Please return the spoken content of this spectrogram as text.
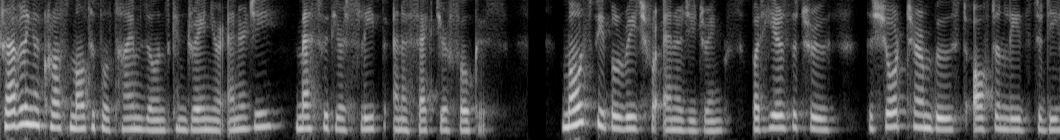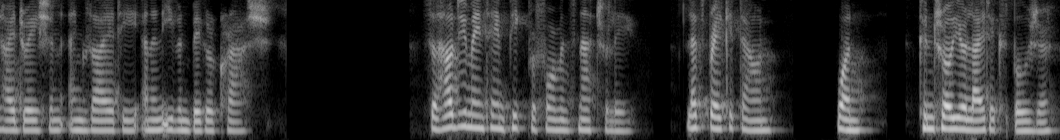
Traveling across multiple time zones can drain your energy, mess with your sleep, and affect your focus. Most people reach for energy drinks, but here's the truth the short term boost often leads to dehydration, anxiety, and an even bigger crash. So, how do you maintain peak performance naturally? Let's break it down. 1. Control your light exposure.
